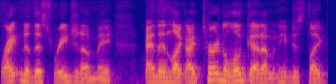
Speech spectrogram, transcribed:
right into this region of me, and then like I turned to look at him, and he just like,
